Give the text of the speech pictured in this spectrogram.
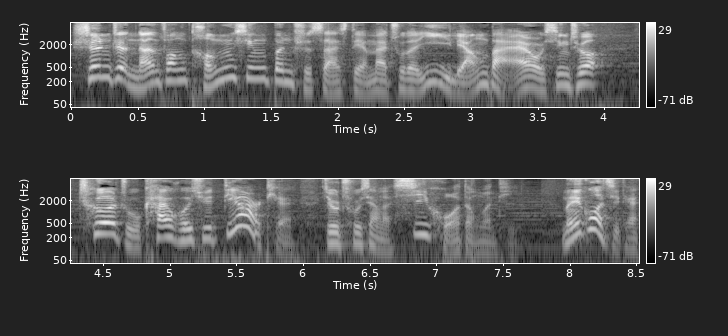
深圳南方腾兴奔驰 4S 店卖出的一两百 L 新车，车主开回去第二天就出现了熄火等问题。没过几天，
